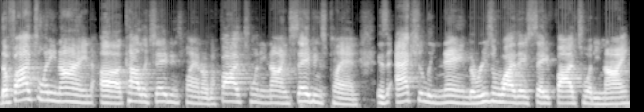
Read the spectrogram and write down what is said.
the 529 uh, college savings plan or the 529 savings plan is actually named the reason why they say 529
